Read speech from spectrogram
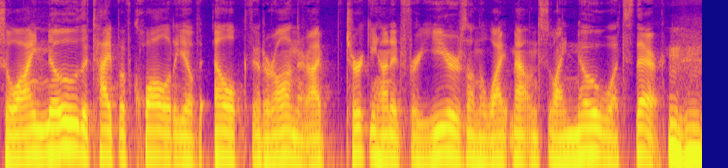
So I know the type of quality of elk that are on there. I've turkey hunted for years on the White Mountains, so I know what's there. Mm-hmm.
